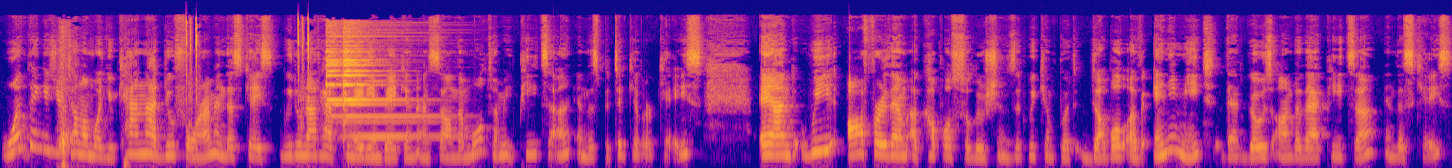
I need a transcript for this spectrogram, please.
one thing is you tell them what you cannot do for them. In this case, we do not have Canadian bacon and so on the multi-meat pizza in this particular case. And we offer them a couple solutions that we can put double of any meat that goes onto that pizza in this case,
